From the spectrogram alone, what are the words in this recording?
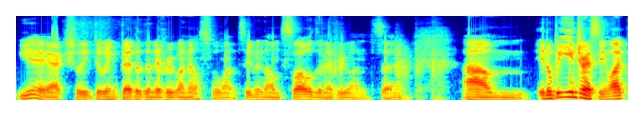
yeah actually doing better than everyone else for once, even though I'm slower than everyone. So um it'll be interesting. Like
